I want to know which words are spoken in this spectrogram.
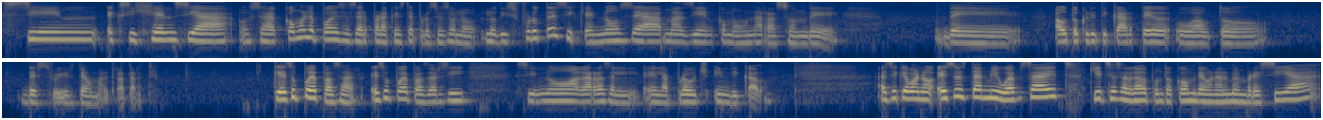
sin exigencia, o sea, ¿cómo le puedes hacer para que este proceso lo, lo disfrutes y que no sea más bien como una razón de, de autocriticarte o autodestruirte o maltratarte? Que eso puede pasar, eso puede pasar si, si no agarras el, el approach indicado. Así que bueno, eso está en mi website, kitsiasalgado.com, diagonal membresía,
